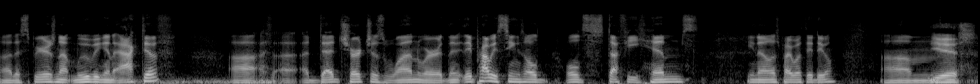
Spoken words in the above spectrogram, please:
uh, the spirit is not moving and active. Uh, a, a dead church is one where they, they probably sing old old stuffy hymns, you know, is probably what they do. Um, Yes,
